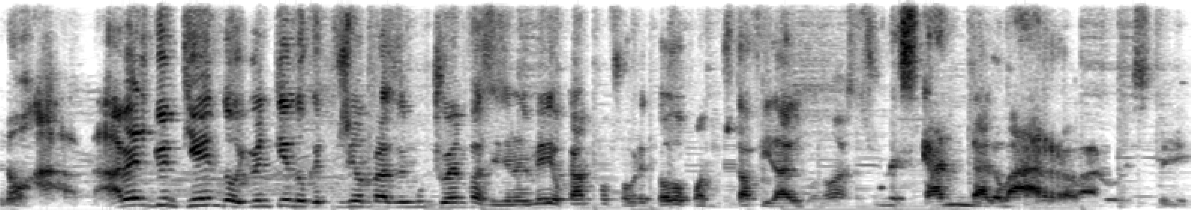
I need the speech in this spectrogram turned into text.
No, a, ver, yo entiendo, yo entiendo que tú siempre haces mucho énfasis en el medio campo, sobre todo cuando está Fidalgo, ¿no? Es un escándalo bárbaro, este.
